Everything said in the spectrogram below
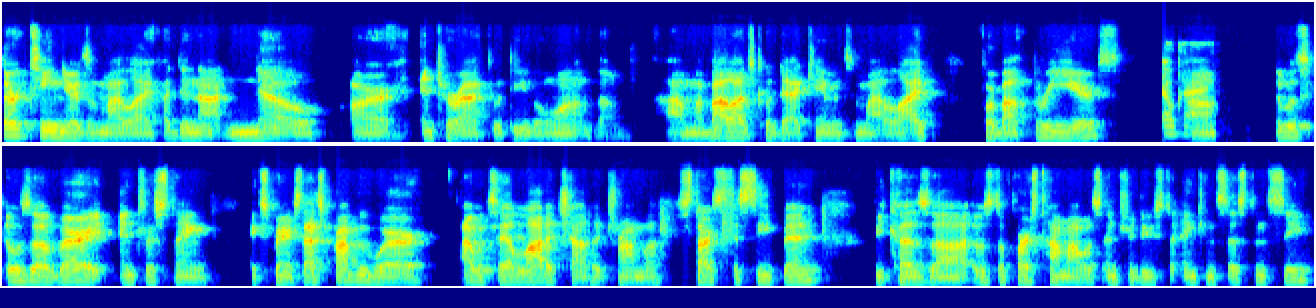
13 years of my life, I did not know or interact with either one of them. Um, my biological dad came into my life for about three years. Okay. Um, it was it was a very interesting experience. That's probably where I would say a lot of childhood trauma starts to seep in because uh, it was the first time I was introduced to inconsistency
